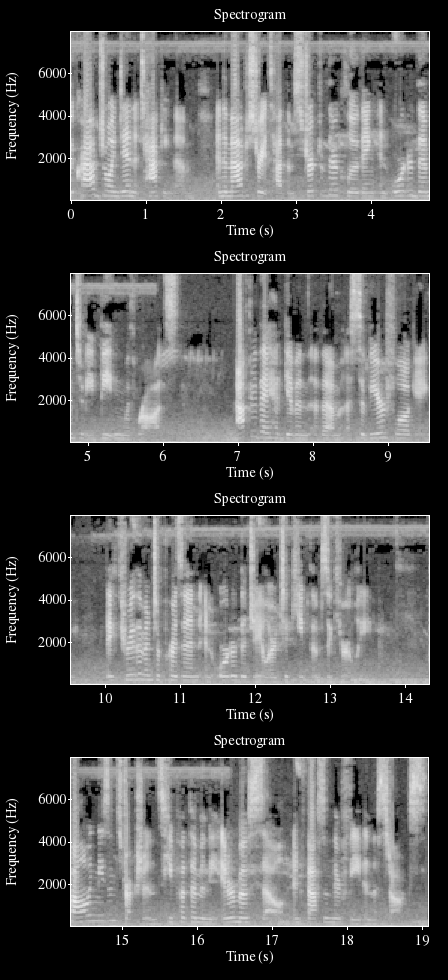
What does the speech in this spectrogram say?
The crowd joined in attacking them, and the magistrates had them stripped of their clothing and ordered them to be beaten with rods. After they had given them a severe flogging, they threw them into prison and ordered the jailer to keep them securely. Following these instructions, he put them in the innermost cell and fastened their feet in the stocks.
